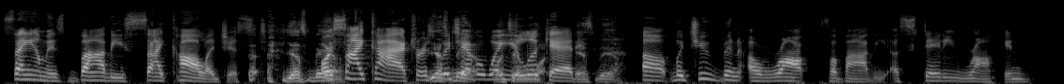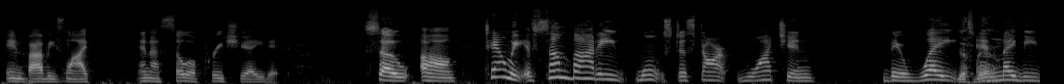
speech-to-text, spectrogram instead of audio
Sam is Bobby's psychologist Yes, ma'am. or psychiatrist, Yes, ma'am. whichever way you look one. at it. Yes, ma'am. Uh, but you've been a rock for Bobby, a steady rock in in Bobby's life, and I so appreciate it. So, um, tell me if somebody wants to start watching their weight Yes, and maybe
